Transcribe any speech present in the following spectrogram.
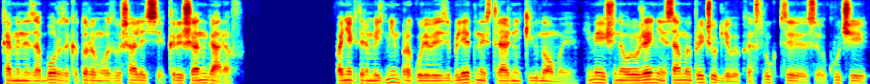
каменный забор, за которым возвышались крыши ангаров. По некоторым из ним прогуливались бледные стражники-гномы, имеющие на вооружении самые причудливые конструкции с кучей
